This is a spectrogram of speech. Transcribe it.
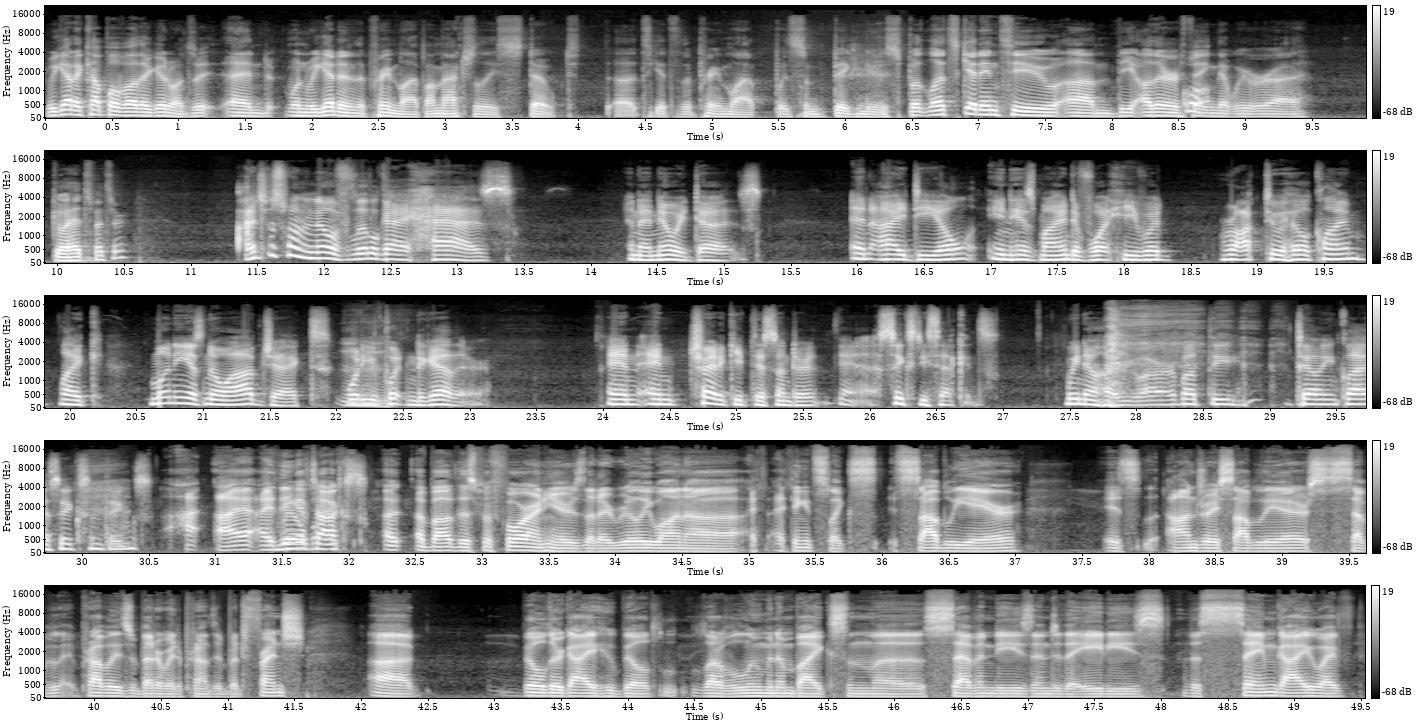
We got a couple of other good ones. And when we get into the preem lap, I'm actually stoked uh, to get to the preem lap with some big news. But let's get into um, the other thing that we were. Uh... Go ahead, Spencer. I just want to know if little guy has, and I know he does, an ideal in his mind of what he would rock to a hill climb. Like money is no object. What are you mm-hmm. putting together? And and try to keep this under yeah, sixty seconds. We know how you are about the Italian classics and things. I, I, I think Rail I've talked a, about this before on here. Is that I really want to? I, th- I think it's like it's Sablier. It's Andre Sablier. Sabli- probably is a better way to pronounce it, but French uh, builder guy who built a lot of aluminum bikes in the 70s into the 80s. The same guy who I've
